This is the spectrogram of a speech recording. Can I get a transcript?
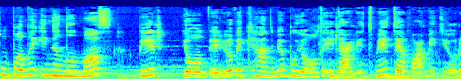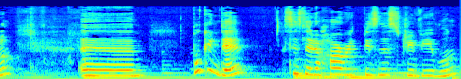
Bu bana inanılmaz bir yol veriyor ve kendimi bu yolda ilerletmeye devam ediyorum. Ee, bugün de Sizlere Harvard Business Review'un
